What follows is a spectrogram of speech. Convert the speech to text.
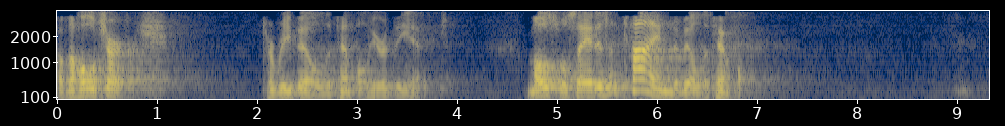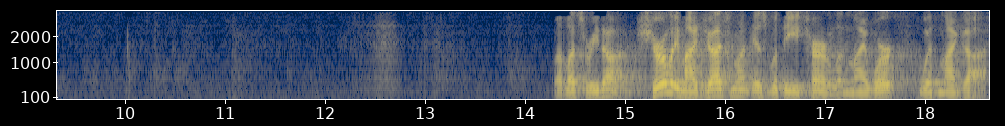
of the whole church to rebuild the temple here at the end. Most will say it isn't time to build a temple. But let's read on. Surely my judgment is with the eternal and my work with my God.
